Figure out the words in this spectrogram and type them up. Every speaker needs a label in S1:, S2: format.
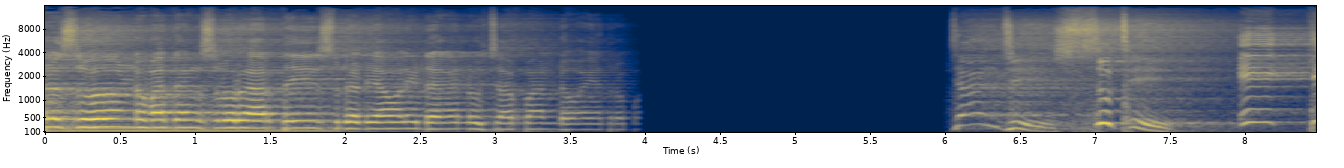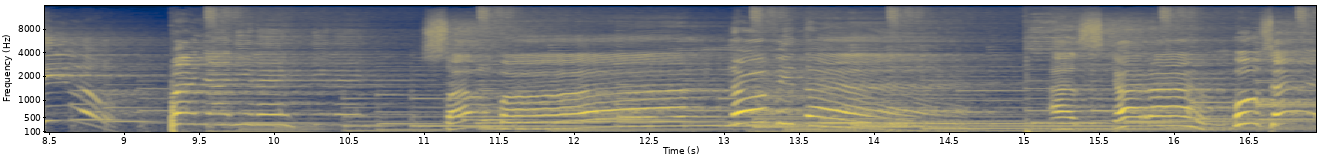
S1: Matur suwun dumateng seluruh artis sudah diawali dengan ucapan doa yang terbaik. Janji suci. Ikilo penyanyi Salman Novita. Askara Musai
